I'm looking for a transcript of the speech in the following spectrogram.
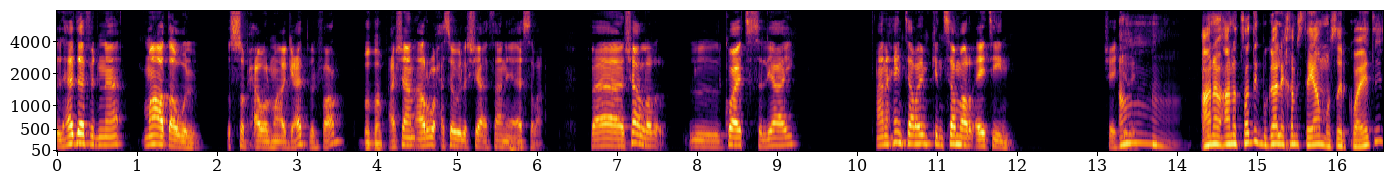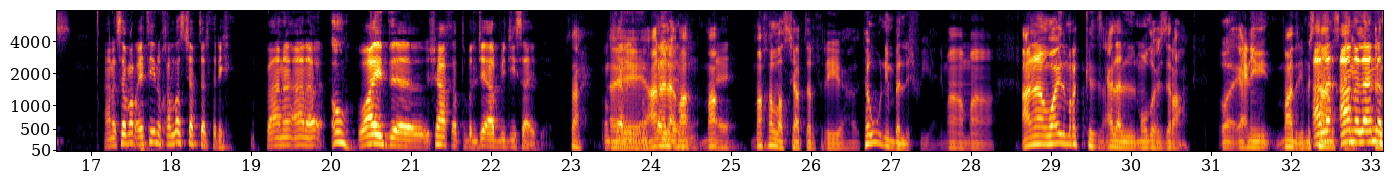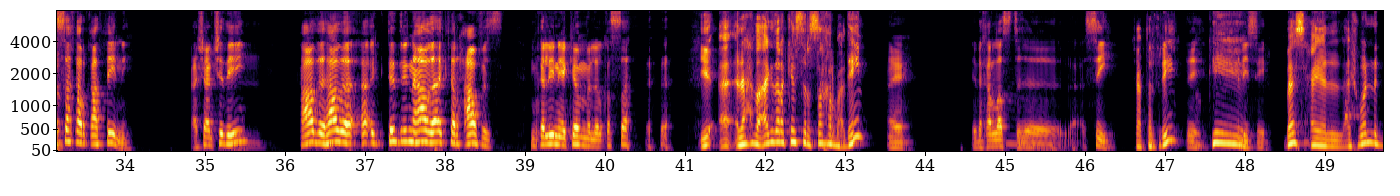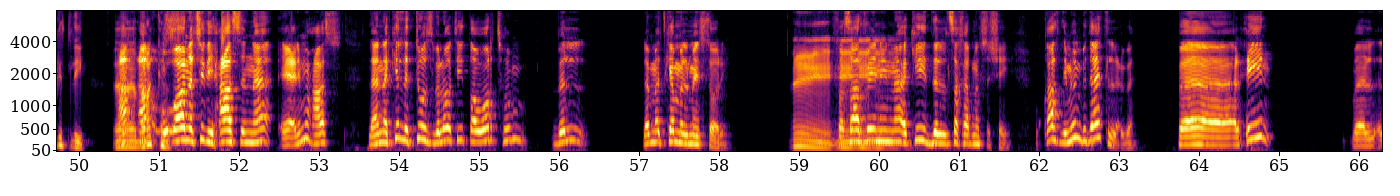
الهدف إنه ما أطول الصبح أول ما أقعد بال farm بالضبط. عشان أروح أسوي الأشياء الثانية أسرع. فإن شاء الله ال Quietus الجاي. أنا الحين ترى يمكن سمر 18 شيء كذي. آه. أنا أنا تصدق بقالي خمسة أيام ويصير Quietus أنا سمر 18 وخلصت chapter 3 فانا أنا أوه. وايد آه، شاخط بال JRPG side يعني صح. ومخلي- إيه أنا لا ما ما إيه. ما خلص chapter 3 توني مبلش فيه يعني ما ما أنا وايد مركز على الموضوع الزراعة. يعني ما أدري مستانس أنا أنا. لأن حلو. الصخر قاثيني. عشان كذي. هذا هذا تدري إن هذا أكثر حافز مخليني أكمل القصة؟ لحظة أقدر أكسر الصخر بعدين؟ إيه. إذا خلصت سي شابتر 3 إيه. أوكي. 3 سي. بس حيل اشونك قلت لي. آه، أه آه، بركز. وأنا كذي حاس إنه يعني مو حاس لأن كل التولز بلوتي طورتهم بال لما تكمل المين ستوري إيه فصار إيه، فيني إيه. إنه أكيد الصخر نفس الشيء. وقاثني من بداية اللعبة. فالحين ال-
